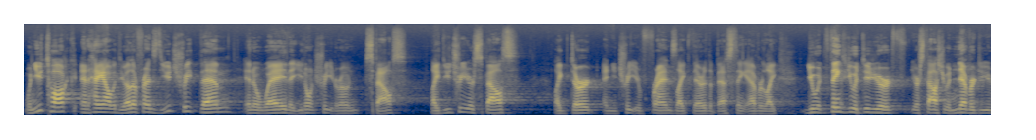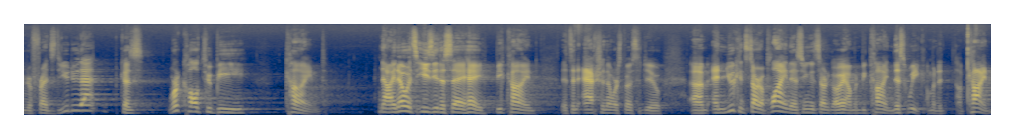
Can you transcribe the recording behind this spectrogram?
when you talk and hang out with your other friends, do you treat them in a way that you don't treat your own spouse? Like, do you treat your spouse like dirt and you treat your friends like they're the best thing ever? Like, you would things you would do your, your spouse, you would never do your friends. Do you do that? Because we're called to be kind. Now, I know it's easy to say, hey, be kind. It's an action that we're supposed to do. Um, and you can start applying this. You can start going, hey, I'm going to be kind this week. I'm going to, I'm kind.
